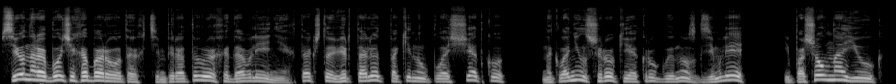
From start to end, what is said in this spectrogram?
Все на рабочих оборотах, температурах и давлениях, так что вертолет покинул площадку, наклонил широкий округлый нос к земле и пошел на юг,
